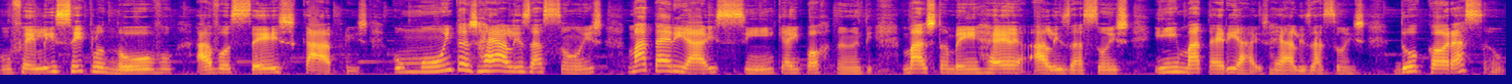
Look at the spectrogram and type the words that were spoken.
um feliz ciclo novo a vocês, Capres, com muitas realizações materiais, sim, que é importante, mas também realizações imateriais, realizações do coração.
